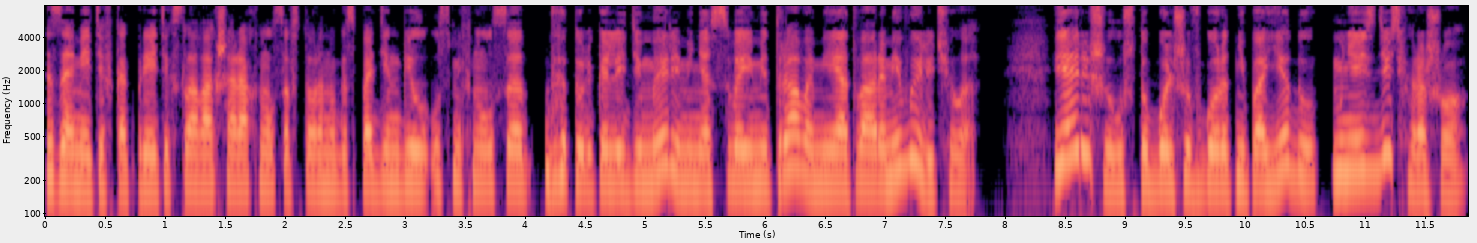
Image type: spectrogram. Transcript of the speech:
Заметив, как при этих словах шарахнулся в сторону господин Билл, усмехнулся, да только леди Мэри меня своими травами и отварами вылечила. Я решил, что больше в город не поеду, мне и здесь хорошо.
